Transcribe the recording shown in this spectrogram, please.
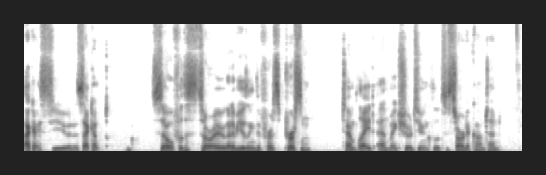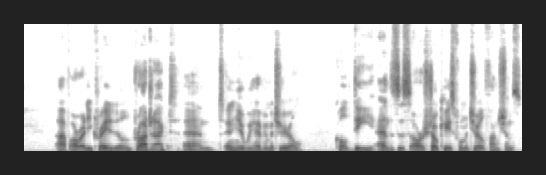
Okay, see you in a second. So for this tutorial, we're gonna be using the first person template and make sure to include the starter content. I've already created a little project and in here we have a material called D and this is our showcase for material functions.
